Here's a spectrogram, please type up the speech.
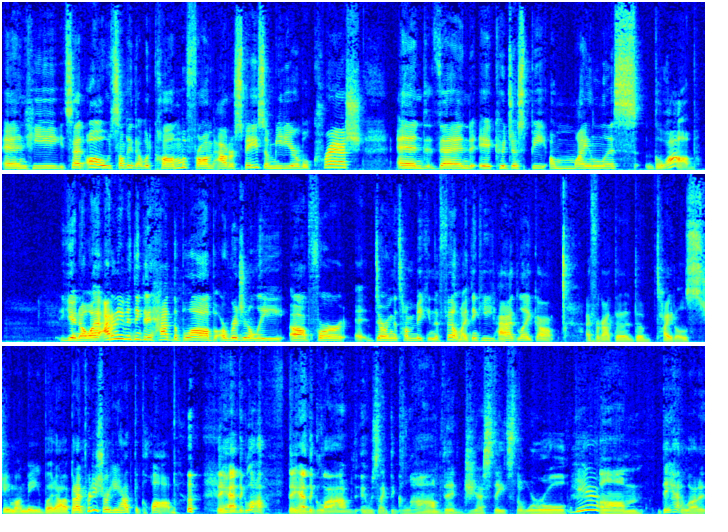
And he said oh something that would come from outer space. A meteor will crash and then it could just be a mindless glob. You know i, I don't even think they had the blob originally uh, for uh, during the time of making the film. I think he had like uh, i forgot the the titles. Shame on me. But uh but i'm pretty sure he had the glob. They had the glob. They had the glob. It was like the glob that gestates the world. Yeah. Um, they had a lot of.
